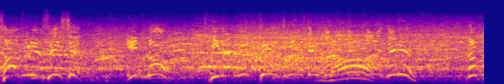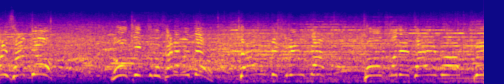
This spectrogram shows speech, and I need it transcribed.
さあ森谷選手。インロー左フック取られてる。取られてる。残り3秒。ローキックも絡めてダウンで決めるか。ここでタイムアップ。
